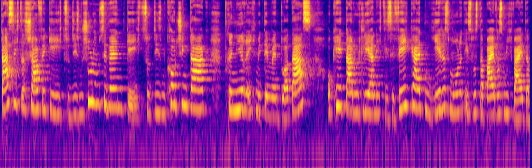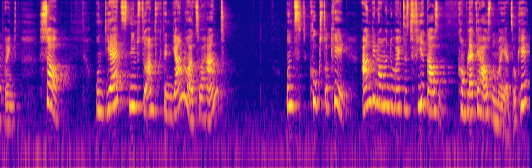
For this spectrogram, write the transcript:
Dass ich das schaffe, gehe ich zu diesem Schulungsevent, gehe ich zu diesem Coaching-Tag, trainiere ich mit dem Mentor das. Okay, dadurch lerne ich diese Fähigkeiten. Jedes Monat ist was dabei, was mich weiterbringt. So, und jetzt nimmst du einfach den Januar zur Hand und guckst, okay, angenommen, du möchtest 4000, komplette Hausnummer jetzt, okay?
